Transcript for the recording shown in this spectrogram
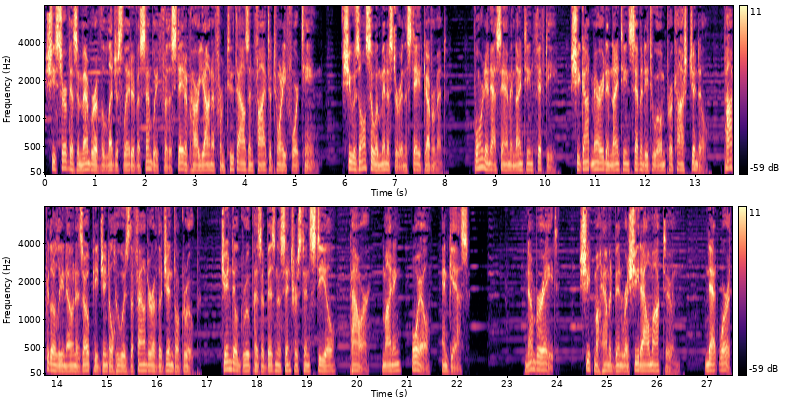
She served as a member of the Legislative Assembly for the state of Haryana from 2005 to 2014. She was also a minister in the state government. Born in Assam in 1950, she got married in 1970 to Om Prakash Jindal, popularly known as O.P. Jindal who was the founder of the Jindal Group. Jindal Group has a business interest in steel, power, mining, oil, and gas. Number 8. Sheikh Mohammed bin Rashid Al Maktoum. Net worth,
